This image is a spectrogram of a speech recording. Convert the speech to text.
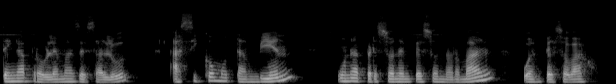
tenga problemas de salud, así como también una persona en peso normal o en peso bajo.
